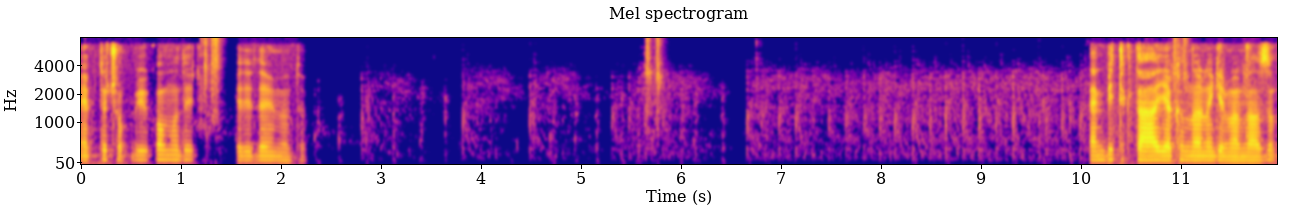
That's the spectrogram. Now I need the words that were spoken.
Map de çok büyük olmadığı için belli demiyorum tabii. Ben bir tık daha yakınlarına girmem lazım.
